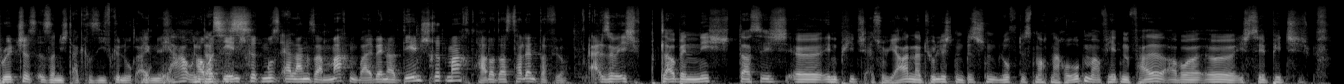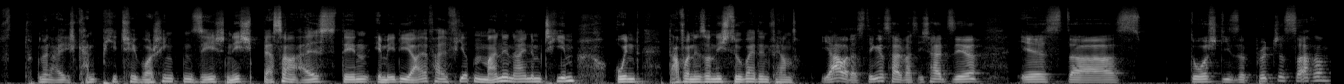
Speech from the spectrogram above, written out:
Bridges ist er nicht aggressiv genug eigentlich. ja, Aber den ist- Schritt muss er langsam machen, weil wenn er den Schritt macht, hat er das Talent dafür. Also ich glaube nicht, dass ich äh, in Peach, also ja, natürlich ein bisschen Luft ist noch nach oben, auf jeden Fall, aber äh, ich sehe Peach, tut mir leid, ich kann PJ Washington sehe ich nicht besser als den im Idealfall vierten Mann in einem Team und davon ist er nicht so weit entfernt. Ja, aber das Ding ist halt, was ich halt sehe, ist, dass durch diese Bridges-Sache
